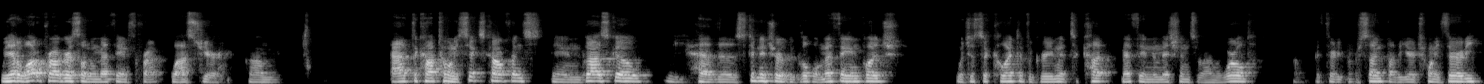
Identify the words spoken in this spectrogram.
we had a lot of progress on the methane front last year. Um, at the COP26 conference in Glasgow, we had the signature of the Global Methane Pledge, which is a collective agreement to cut methane emissions around the world by 30% by the year 2030.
